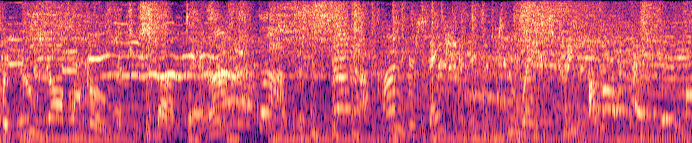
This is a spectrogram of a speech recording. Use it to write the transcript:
for you, Yarbuckle. Let you stop, Dana. Stop it. Shut up. Conversation is a two-way street. I'm okay.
